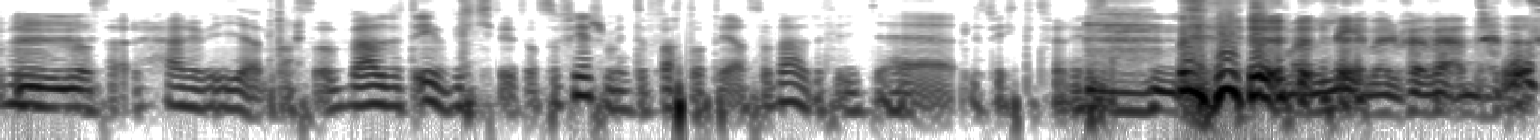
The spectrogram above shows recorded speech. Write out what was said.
Mm. Så här, här är vi igen. Alltså, vädret är viktigt. Alltså, för er som inte fattat det, alltså, vädret är jävligt viktigt för en resa. Man lever för vädret.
